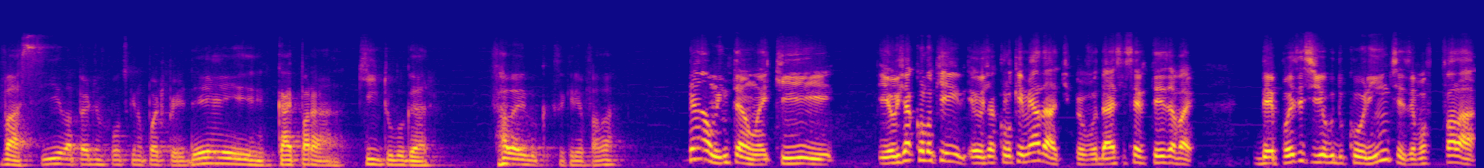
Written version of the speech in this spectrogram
vacila, perde uns pontos que não pode perder e cai para quinto lugar. Fala aí, Lucas, que você queria falar? Não, então, é que eu já coloquei, eu já coloquei minha data, tipo, eu vou dar essa certeza, vai. Depois desse jogo do Corinthians, eu vou falar,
